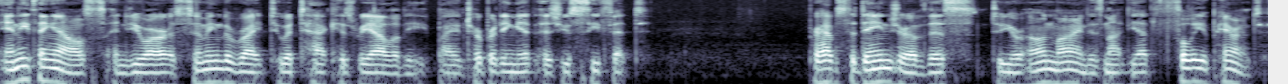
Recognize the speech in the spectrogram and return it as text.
anything else and you are assuming the right to attack his reality by interpreting it as you see fit. Perhaps the danger of this to your own mind is not yet fully apparent.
